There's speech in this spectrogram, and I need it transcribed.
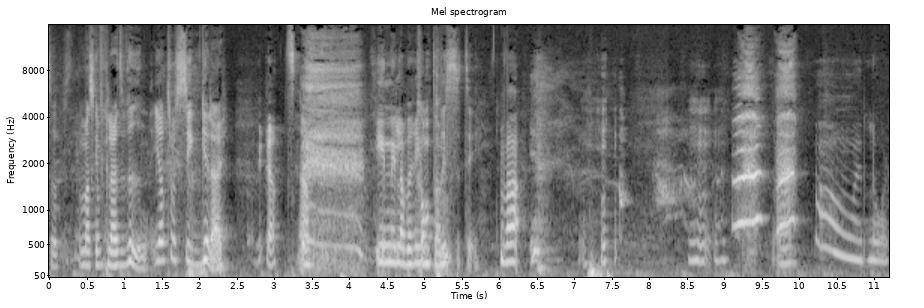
typ, om man ska förklara ett vin. Jag tror Sigge där. Rätt. Ja. In i labyrinten. Complicity. Va? oh my lord.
